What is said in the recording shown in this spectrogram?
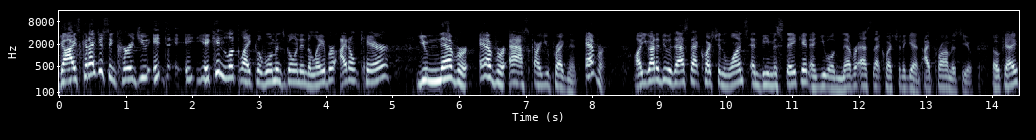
Guys, could I just encourage you? It, it, it can look like the woman's going into labor. I don't care. You never, ever ask, are you pregnant? Ever. All you gotta do is ask that question once and be mistaken and you will never ask that question again. I promise you. Okay?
